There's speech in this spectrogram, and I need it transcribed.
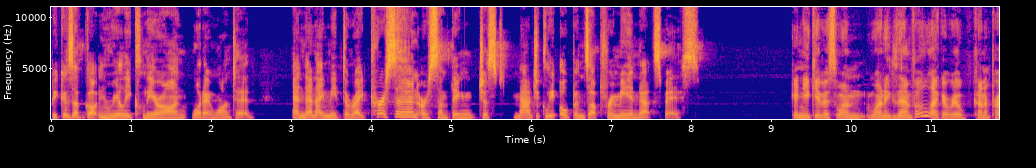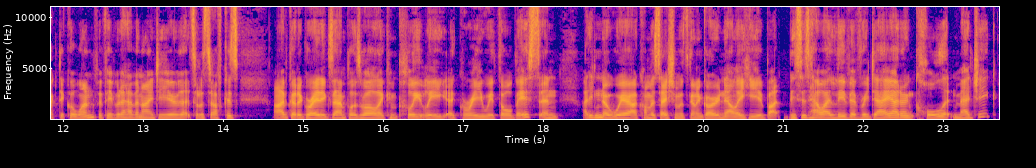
because I've gotten really clear on what I wanted. And then I meet the right person or something just magically opens up for me in that space. Can you give us one one example, like a real kind of practical one for people to have an idea of that sort of stuff? Because I've got a great example as well. I completely agree with all this. And I didn't know where our conversation was going to go, Nele, here, but this is how I live every day. I don't call it magic,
